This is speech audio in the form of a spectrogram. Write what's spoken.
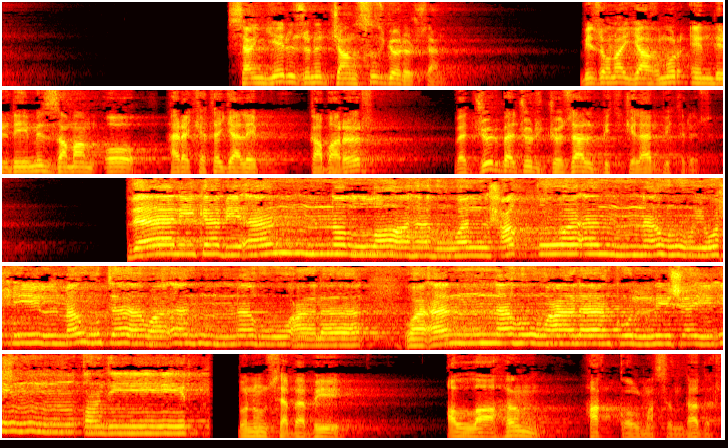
Sən yer üzünü cansız görürsən. Biz ona yağmur endirdiyimiz zaman o hərəkətə gəlib qabarır və cürbəcür gözəl bitkilər bitirir. ذلك بأن الله هو الحق وأنه يحيي الموتى وأنه على وأنه على كل شيء قدير Bunun səbəbi Allahın haqq olmasındadır.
